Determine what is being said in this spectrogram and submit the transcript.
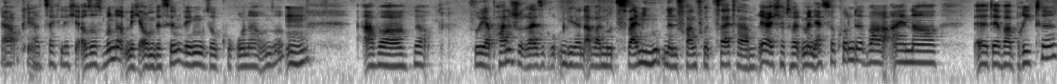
Ja, okay. Tatsächlich. Also es wundert mich auch ein bisschen wegen so Corona und so. Aber ja. So japanische Reisegruppen, die dann aber nur zwei Minuten in Frankfurt Zeit haben. Ja, ich hatte heute, mein erster Kunde war einer, äh, der war Brite,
